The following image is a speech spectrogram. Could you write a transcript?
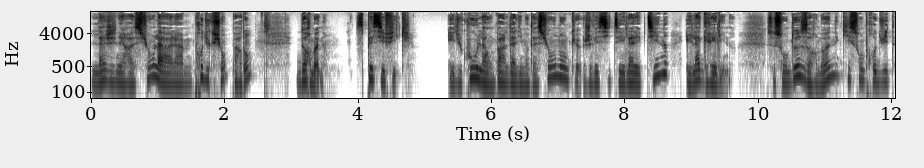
la génération, la, production, pardon, d'hormones spécifiques. Et du coup, là, on parle d'alimentation, donc je vais citer la leptine et la gréline. Ce sont deux hormones qui sont produites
